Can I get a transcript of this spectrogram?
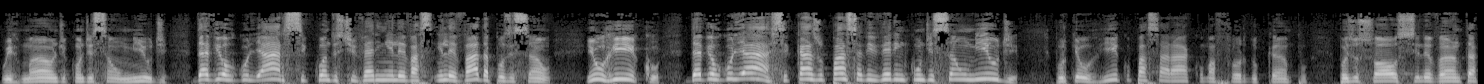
O irmão de condição humilde deve orgulhar-se quando estiver em elevada posição, e o rico deve orgulhar-se caso passe a viver em condição humilde, porque o rico passará como a flor do campo, pois o sol se levanta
